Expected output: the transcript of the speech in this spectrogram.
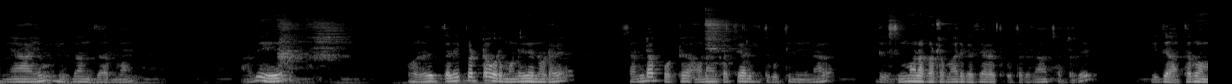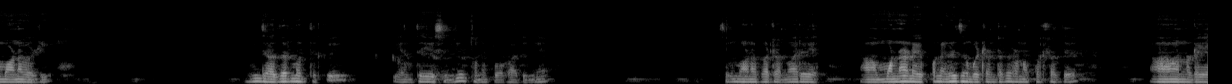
நியாயம் இதுதான் தர்மம். அது ஒரு தனிப்பட்ட ஒரு மனிதனோட சண்டை போட்டு அவனை கத்தியால் எடுத்து குத்தினீங்கன்னா இன்றைக்கு சினிமாவில் காட்டுற மாதிரி கத்தியால் எடுத்து குத்துறது தான் சொல்கிறது இது அதர்மமான வழி. இந்த அதர்மத்துக்கு என் தயவு செஞ்சு துணை போகாதீங்க. சினிமாவில் காட்டுற மாதிரி அவன் முன்னாடி பொண்ணை எழுத்துன்னு போயிட்டான்றது அவனை பண்ணுறது அவனுடைய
